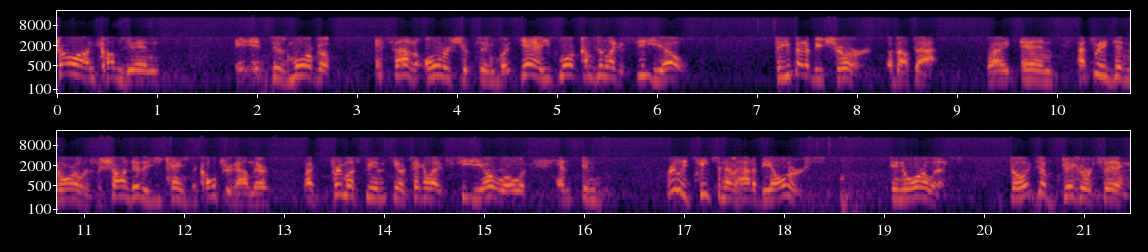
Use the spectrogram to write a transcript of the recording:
Sean comes in, it, it, there's more of a, it's not an ownership thing, but yeah, he's more comes in like a CEO. So you better be sure about that. right? And that's what he did in Orleans. What Sean did is he changed the culture down there by pretty much being, you know, taking like a CEO role and, and really teaching them how to be owners in New Orleans. So it's a bigger thing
